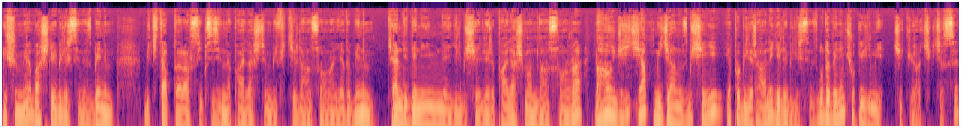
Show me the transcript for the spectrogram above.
düşünmeye başlayabilirsiniz. Benim bir kitapta rastlayıp sizinle paylaştığım bir fikirden sonra ya da benim kendi deneyimimle ilgili bir şeyleri paylaşmamdan sonra daha önce hiç yapmayacağınız bir şeyi yapabilir hale gelebilirsiniz. Bu da benim çok ilgimi çekiyor açıkçası.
